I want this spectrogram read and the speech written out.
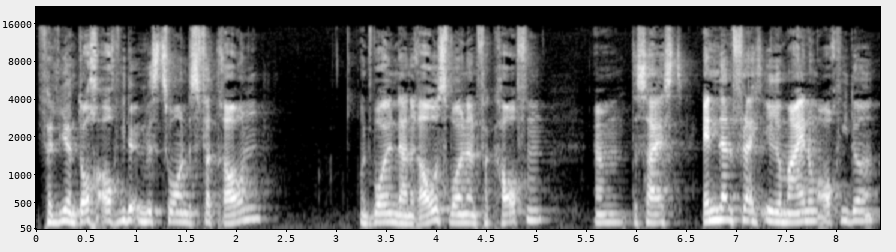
verlieren doch auch wieder Investoren das Vertrauen und wollen dann raus, wollen dann verkaufen. Ähm, das heißt, ändern vielleicht ihre Meinung auch wieder.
